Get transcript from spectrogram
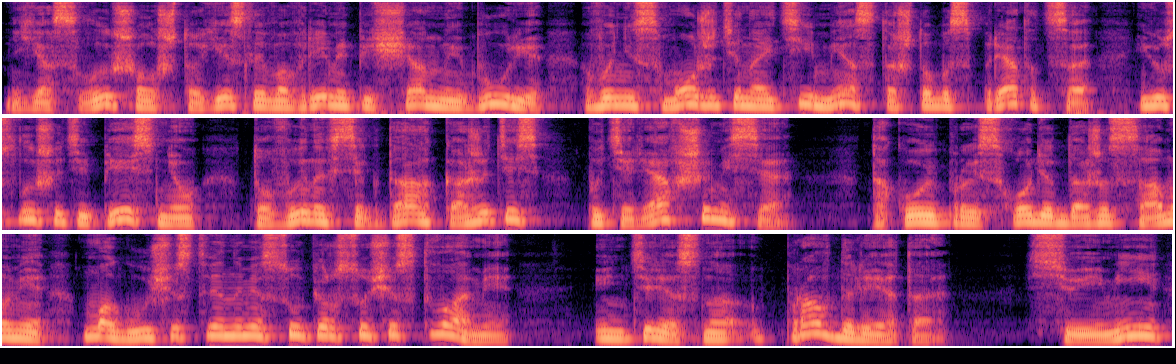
Я слышал, что если во время песчаной бури вы не сможете найти место, чтобы спрятаться и услышите песню, то вы навсегда окажетесь потерявшимися. Такое происходит даже с самыми могущественными суперсуществами. Интересно, правда ли это? Сюеми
